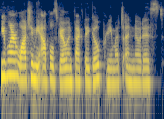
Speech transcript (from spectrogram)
people aren't watching the apples grow in fact they go pretty much unnoticed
